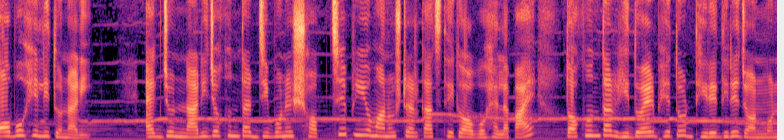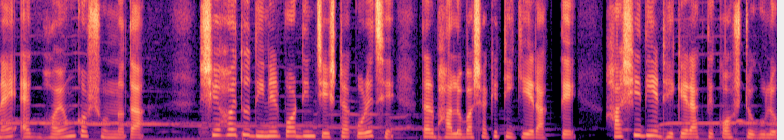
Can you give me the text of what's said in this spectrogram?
অবহেলিত নারী। একজন নারী যখন তার জীবনের সবচেয়ে প্রিয় মানুষটার কাছ থেকে অবহেলা পায়, তখন তার হৃদয়ের ভেতর ধীরে ধীরে জন্ম নেয় এক ভয়ঙ্কর শূন্যতা। সে হয়তো দিনের পর দিন চেষ্টা করেছে তার ভালোবাসাকে টিকিয়ে রাখতে, হাসি দিয়ে ঢেকে রাখতে কষ্টগুলো,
